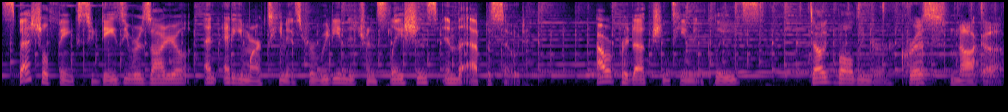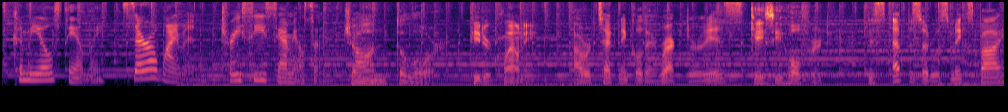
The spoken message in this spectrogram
Special thanks to Daisy Rosario and Eddie Martinez for reading the translations in the episode. Our production team includes Doug Baldinger, Chris Naka, Camille Stanley, Sarah Wyman, Tracy Samuelson, Jon DeLore, Peter Clowney. Our technical director is Casey Holford. This episode was mixed by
